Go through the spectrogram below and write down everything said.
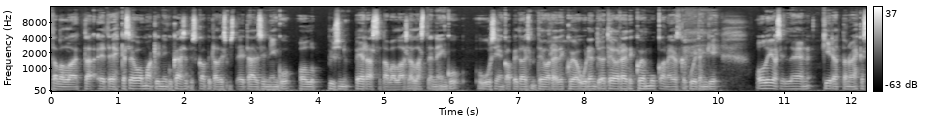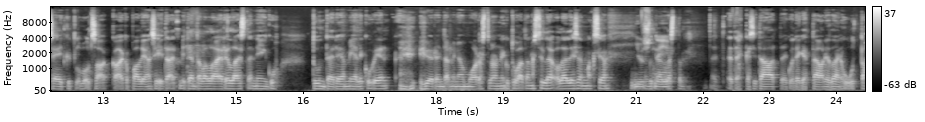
tavallaan, että, että ehkä se omakin niin kuin käsitys kapitalismista ei täysin niin kuin ollut pysynyt perässä tavallaan sellaisten niin kuin uusien kapitalismiteoreetikkojen ja uuden työteoreetikkojen mukana, jotka kuitenkin oli jo silleen kirjoittanut ehkä 70-luvulta saakka aika paljon siitä, että miten tavallaan erilaisten niin kuin tunteiden ja mielikuvien hyödyntäminen on muodostunut niin kuin tuotannossa sille oleellisemmaksi ja Just niin. niin. Et, et ehkä sitä ajattelee kuitenkin, että tämä on jotain uutta.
